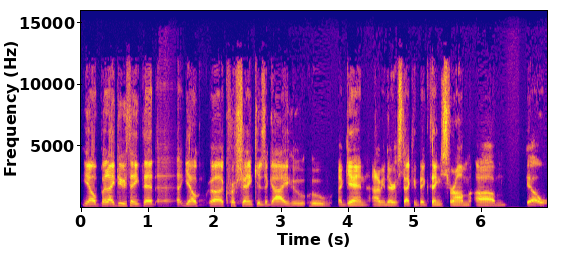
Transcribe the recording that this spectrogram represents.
you know, but I do think that uh, you know uh, Cruickshank is a guy who who again, I mean, they're expecting big things from. Um, you know,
